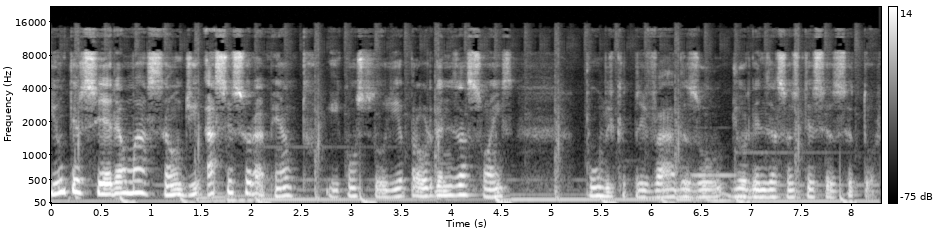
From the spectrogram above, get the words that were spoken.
E um terceiro é uma ação de assessoramento e consultoria para organizações públicas, privadas ou de organizações do terceiro setor.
